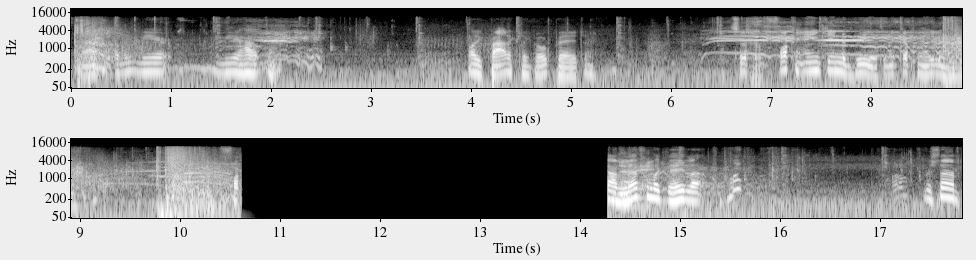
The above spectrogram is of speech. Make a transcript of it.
Ja, ik kan niet meer... meer houden. Oh, die paarden klinken ook beter. Er zit fucking eentje in de buurt en ik heb een hele. Ja, Nee. letterlijk de hele... Wat? Waarom? We staan op...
